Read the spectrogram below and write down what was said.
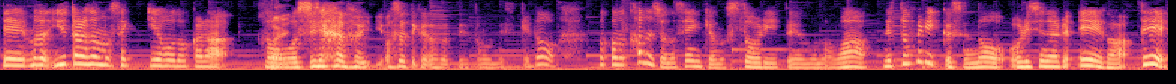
で、まあ、ゆうたろうさんも先ほどから、のはい。お知りあのおっしゃってくださってると思うんですけど、まあ、この彼女の選挙のストーリーというものは、ネットフリックスのオリジナル映画で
